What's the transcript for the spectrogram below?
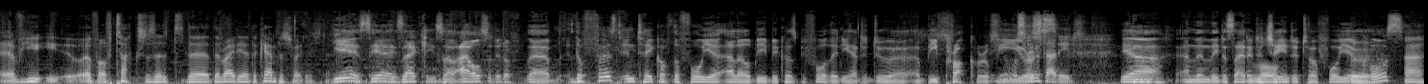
of you of, of Tuks? Is it the the radio, the campus radio station? Yes, yeah, exactly. So I also did a, uh, the first intake of the four year LLB because before then you had to do a, a B Proc or a B also studied. Yeah, mm. and then they decided Law. to change it to a four year mm. course. Uh.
